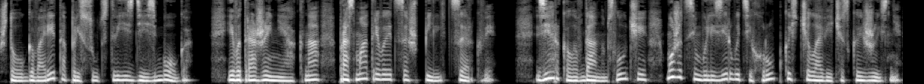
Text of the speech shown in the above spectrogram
что говорит о присутствии здесь Бога. И в отражении окна просматривается шпиль церкви. Зеркало в данном случае может символизировать и хрупкость человеческой жизни,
